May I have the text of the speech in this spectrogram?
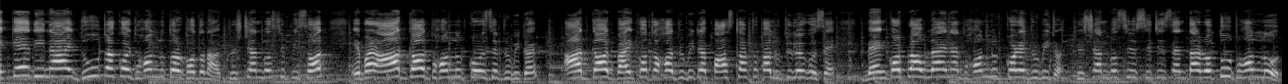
একেদিনাই দুটাকৈ ধন লুটৰ ঘটনা। খ্ৰীষ্টিয়ান বস্তিৰ পিছত এইবাৰ আঠগাঁৱত ধন লুট কৰিছে দুৰ্বৃত্তই আঠগাঁৱত বাইকত অহা দুৰ্বৃত্তই পাঁচ লাখ টকা লুটি লৈ গৈছে। বেংকৰ পৰা ওলাই অনা ধন লুট কৰে দুৰ্বৃত্তই খ্ৰীষ্টিয়ান বস্তিৰ চিটি চেণ্টাৰতো ধন লুট।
